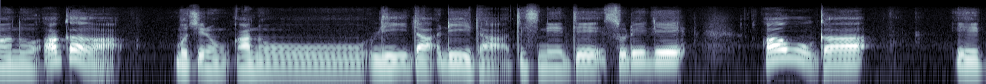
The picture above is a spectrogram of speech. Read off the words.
あの赤がもちろんあのリーダーリーダーですね。でそれで青がえー、っ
